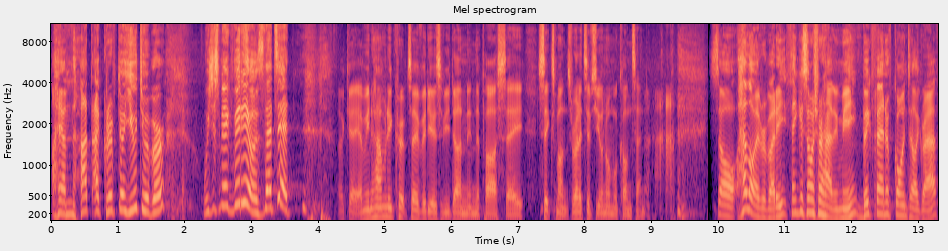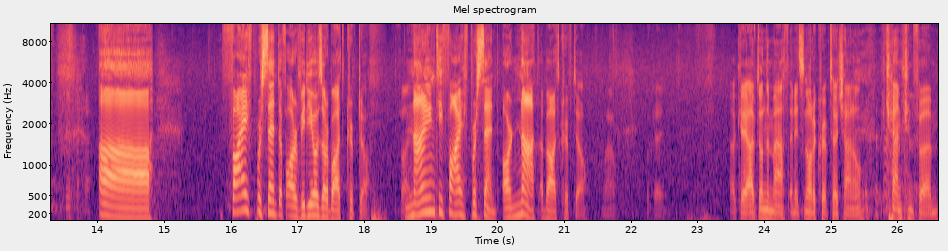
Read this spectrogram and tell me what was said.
I am not a crypto YouTuber. We just make videos, that's it. Okay, I mean, how many crypto videos have you done in the past, say, six months relative to your normal content? so, hello everybody. Thank you so much for having me. Big fan of Cointelegraph. Uh, 5% of our videos are about crypto. 95% are not about crypto. Okay, I've done the math and it's not a crypto channel. Can confirm.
